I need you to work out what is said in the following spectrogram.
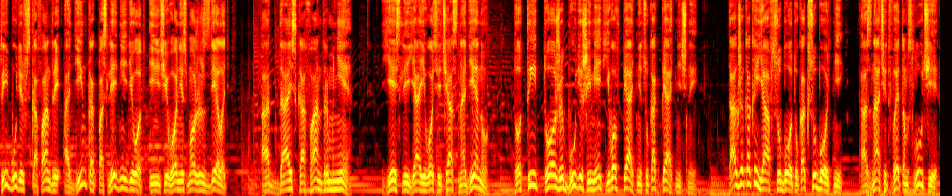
ты будешь в скафандре один, как последний идиот И ничего не сможешь сделать. Отдай скафандр мне. Если я его сейчас надену То ты тоже будешь иметь его в пятницу, как пятничный. Так же, как и я в субботу, как субботний. А значит, в этом случае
